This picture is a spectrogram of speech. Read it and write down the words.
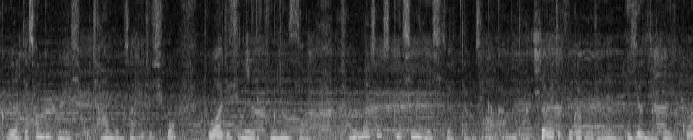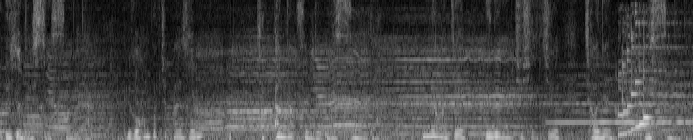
그분한테 성금 보내시고 자원봉사 해주시고 도와주시는 우리 국민성 정말 성숙한 시민의식이었다고 생각합니다. 그럼에도 불구하고 우리는 이겨내고 있고 이겨낼 수 있습니다. 그리고 헌법재판소 재판관 분들 믿습니다. 현명하게 인용해 주실 줄 저는 믿습니다.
